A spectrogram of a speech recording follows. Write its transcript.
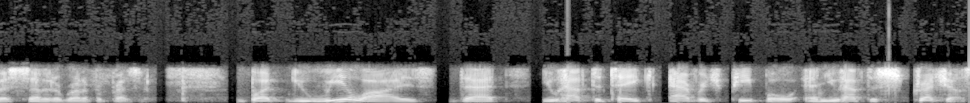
U.S. senator running for president. But you realize that you have to take average people and you have to stretch us.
